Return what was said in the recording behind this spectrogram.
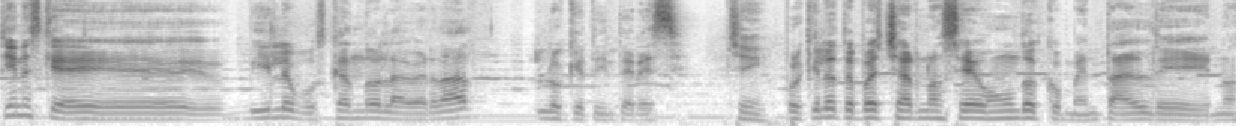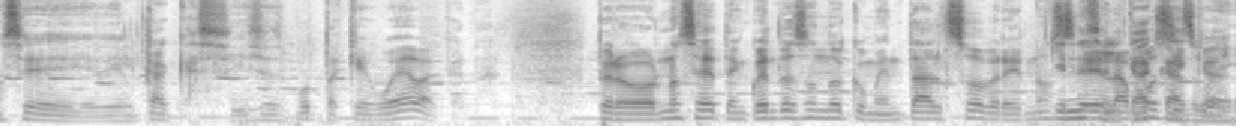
tienes que irle buscando la verdad, lo que te interese. Sí. Porque luego te puedes echar, no sé, un documental de, no sé, del cacas. Y dices, puta, qué hueva, canal. Pero no sé, te encuentras un documental sobre, no ¿Quién sé, es el la Cacas, música.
